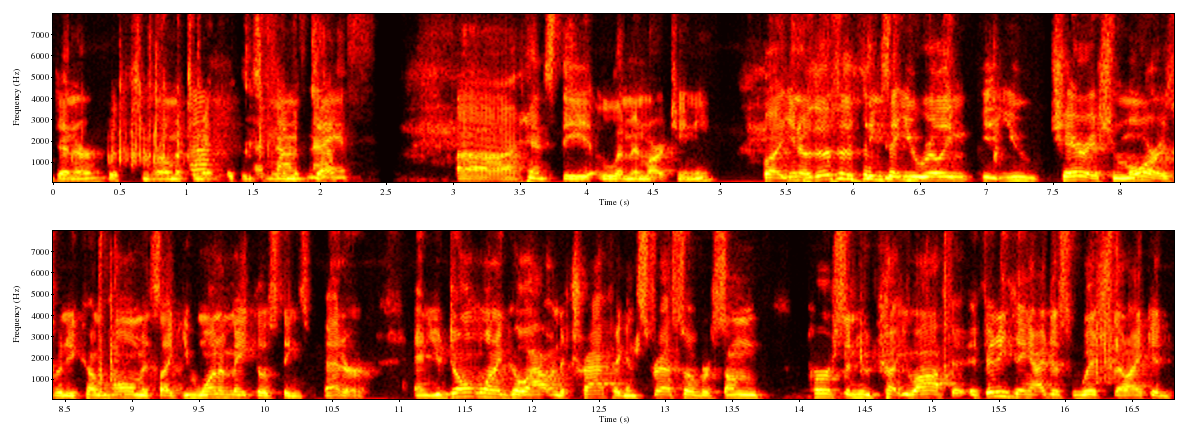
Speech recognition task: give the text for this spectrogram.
dinner with some Roma Oh, tomatoes and some lemon nice. Uh, hence the lemon martini. But you know, those are the things that you really you cherish more. Is when you come home, it's like you want to make those things better, and you don't want to go out into traffic and stress over some person who cut you off. If anything, I just wish that I could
